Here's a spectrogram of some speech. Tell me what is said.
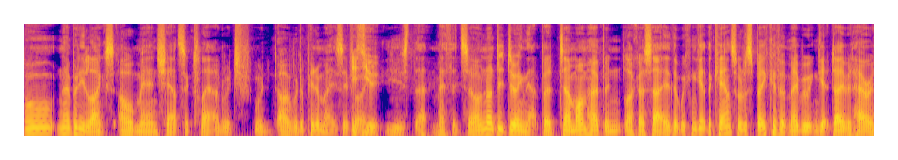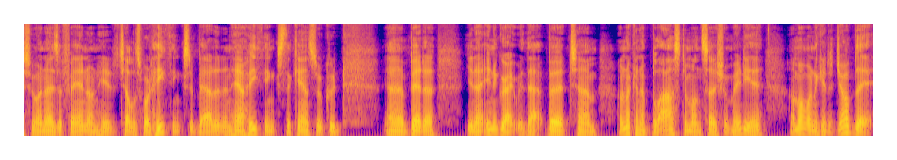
Well, nobody likes old man shouts at cloud, which would I would epitomise if Is I you. used that method. So I'm not do- doing that, but um, I'm hoping, like I say, that we can get the council to speak of it. Maybe we can get David Harris, who I know is a fan, on here to tell us what he thinks about it and how he thinks the council could uh, better, you know, integrate with that. But um, I'm not going to blast them on social media. I might want to get a job there.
